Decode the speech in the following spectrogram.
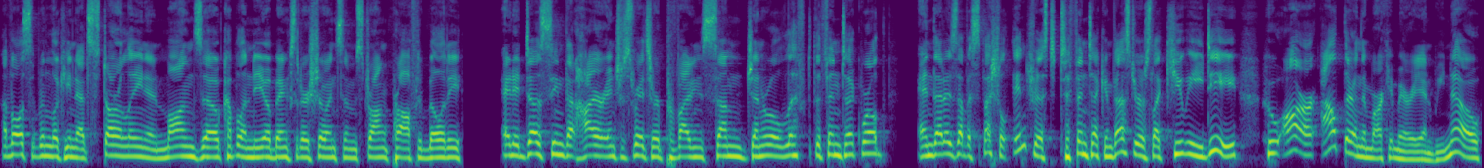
I've also been looking at Starling and Monzo, a couple of neobanks that are showing some strong profitability. And it does seem that higher interest rates are providing some general lift to the fintech world. And that is of a special interest to fintech investors like QED, who are out there in the market, Mary Ann, we know,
